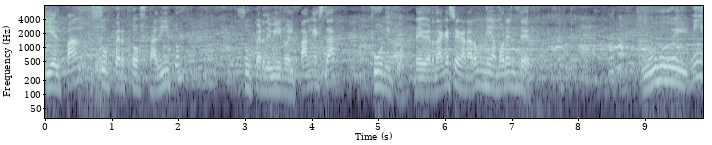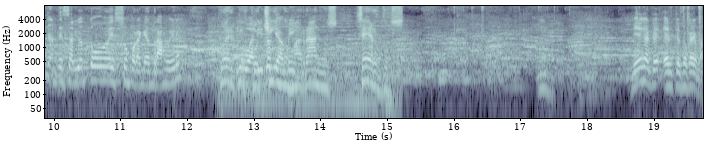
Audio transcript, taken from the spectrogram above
y el pan súper tostadito, súper divino. El pan está único. De verdad que se ganaron mi amor entero. Uy, mira, te salió todo eso por aquí atrás, mira. Cuerpos Igualito que a mí. marranos, cerdos. Miren el, el queso crema.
